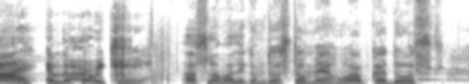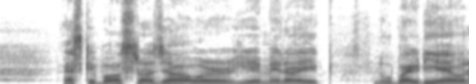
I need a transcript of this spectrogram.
I am the hurricane. अस्सलाम वालेकुम दोस्तों, मैं हूँ आपका दोस्त एस के बॉस राजा और ये मेरा एक नूब आईडी है और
